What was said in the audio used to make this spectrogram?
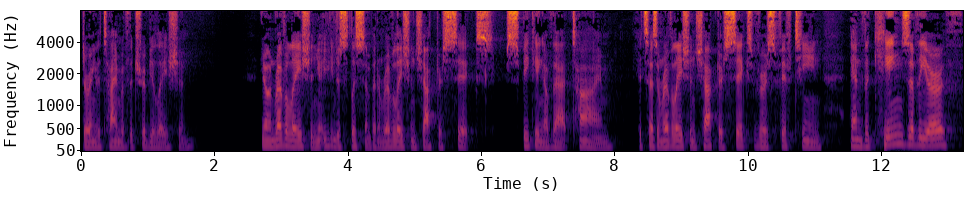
during the time of the tribulation. You know, in Revelation, you can just listen, but in Revelation chapter 6, speaking of that time, it says in Revelation chapter 6, verse 15, and the kings of the earth,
